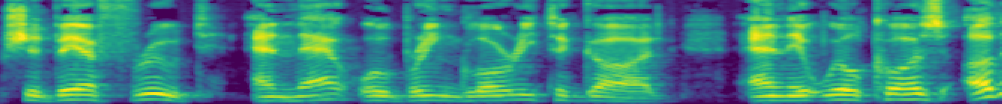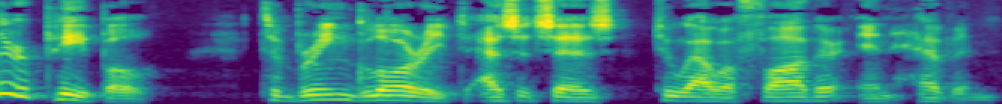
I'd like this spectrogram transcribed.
should bear fruit and that will bring glory to God and it will cause other people to bring glory as it says to our Father in heaven.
